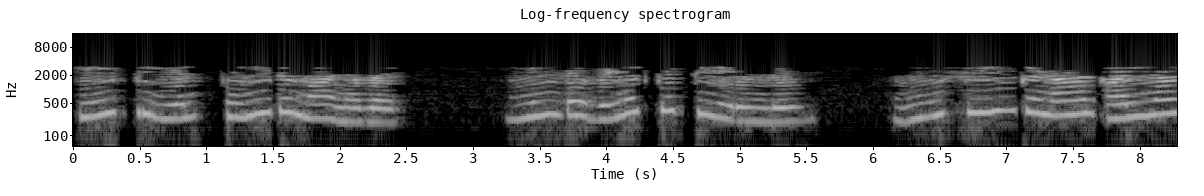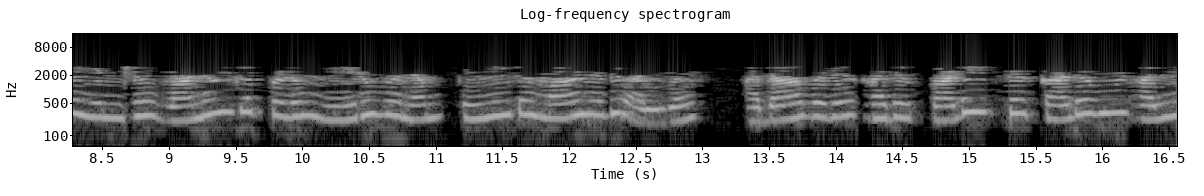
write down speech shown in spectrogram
கேப்ரியல் புனிதமானவர். இந்த விளக்கத்திலிருந்து முஸ்லிம்களால் அல்லா என்று வணங்கப்படும் நிறுவனம் புனிதமானது அல்ல. அதாவது அது படைத்த கடவுள் அல்ல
